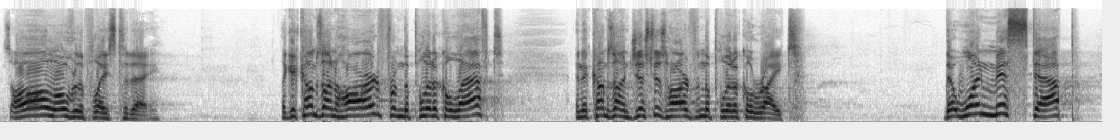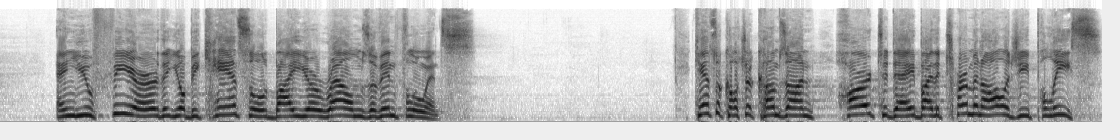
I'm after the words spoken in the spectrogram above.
It's all over the place today. Like it comes on hard from the political left, and it comes on just as hard from the political right. That one misstep and you fear that you'll be canceled by your realms of influence. Cancel culture comes on hard today by the terminology police.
